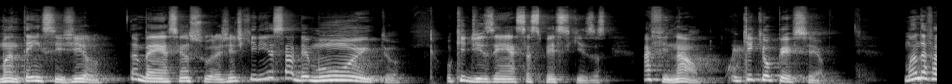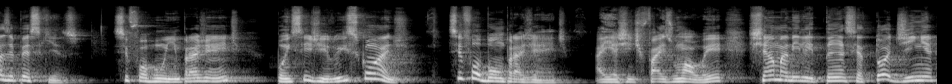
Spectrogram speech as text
Mantém sigilo também é censura. A gente queria saber muito o que dizem essas pesquisas. Afinal, o que, que eu percebo? Manda fazer pesquisa. Se for ruim para gente, põe sigilo e esconde. Se for bom para gente, aí a gente faz um auê, chama a militância todinha,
